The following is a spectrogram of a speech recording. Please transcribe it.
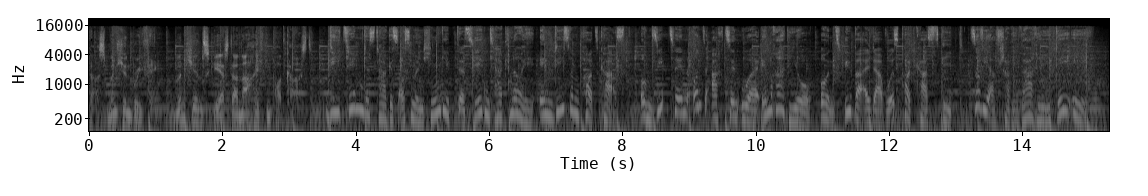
das München Briefing, Münchens erster Nachrichtenpodcast. Die Themen des Tages aus München gibt es jeden Tag neu in diesem Podcast. Um 17 und 18 Uhr im Radio und überall da, wo es Podcasts gibt. Sowie auf charivari.de.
